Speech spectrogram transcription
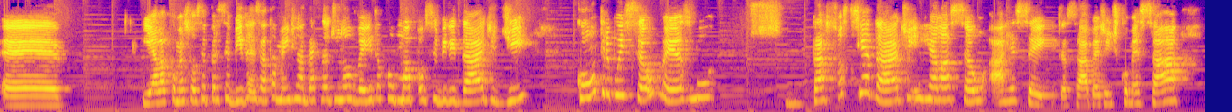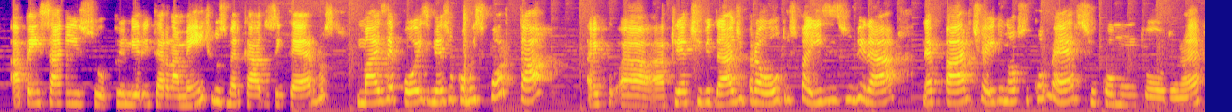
É... E ela começou a ser percebida exatamente na década de 90 como uma possibilidade de contribuição mesmo para a sociedade em relação à receita, sabe? A gente começar a pensar nisso primeiro internamente, nos mercados internos, mas depois mesmo como exportar a, a, a criatividade para outros países, isso virá né, parte aí do nosso comércio como um todo, né?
